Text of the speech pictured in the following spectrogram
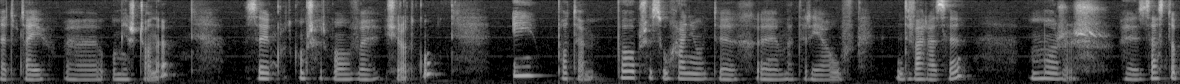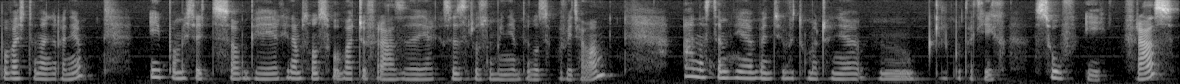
e, tutaj e, umieszczone z krótką przerwą w środku i potem po przesłuchaniu tych e, materiałów dwa razy możesz zastopować to nagranie i pomyśleć sobie, jakie tam są słowa czy frazy, jak ze zrozumieniem tego, co powiedziałam, a następnie będzie wytłumaczenie mm, kilku takich słów i fraz.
